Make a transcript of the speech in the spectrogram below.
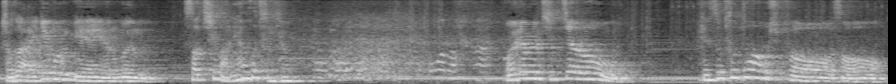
저도 알게 모르게 여러분 서치 많이 하거든요. 왜냐면 진짜로 계속 소통하고 싶어서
